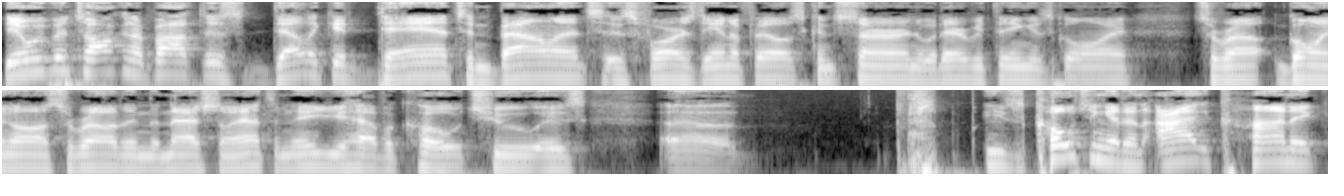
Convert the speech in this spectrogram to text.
Yeah, we've been talking about this delicate dance and balance as far as the NFL is concerned, with everything is going going on surrounding the national anthem. Then you have a coach who is uh, he's coaching at an iconic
